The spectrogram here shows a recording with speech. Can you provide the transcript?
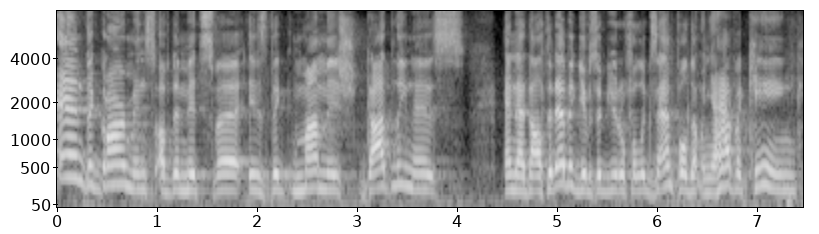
and the garments of the mitzvah is the mamish godliness. And Alter Rebbe gives a beautiful example that when you have a king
